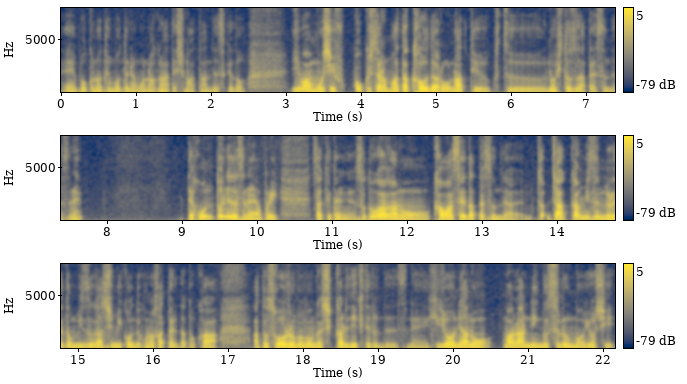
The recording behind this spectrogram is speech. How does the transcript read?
えー、僕の手元にはもうなくなってしまったんですけど、今もし復刻したらまた買うだろうなっていう靴の一つだったりするんですね。で、本当にですね、やっぱりさっき言ったように、外側があの革製だったりするんで、若干水に濡れても水が染み込んでこなかったりだとか、あとソールの部分がしっかりできてるんでですね、非常にあの、まあランニングするもよし、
